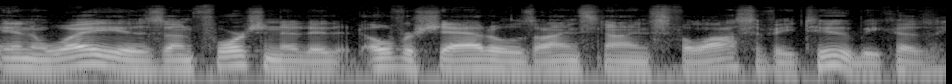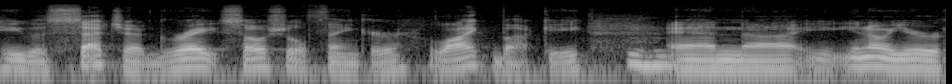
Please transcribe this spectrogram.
in a way, is unfortunate. It overshadows Einstein's philosophy too, because he was such a great social thinker, like Bucky. Mhm. And uh, y- you know, you're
